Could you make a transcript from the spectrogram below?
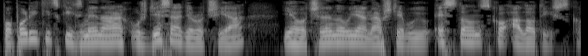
Po politických zmenách už 10 ročia jeho členovia navštevujú Estónsko a Lotyšsko.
